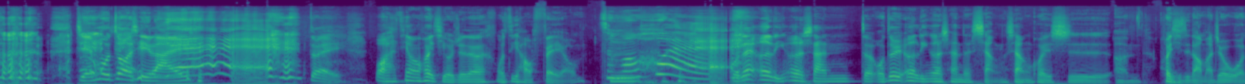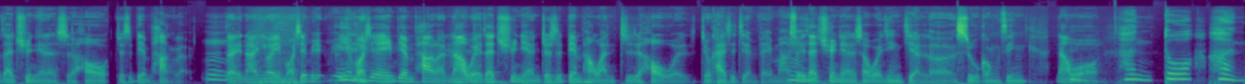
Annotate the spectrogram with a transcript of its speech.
节目做起来。对。哇，听完慧琪，我觉得我自己好废哦。怎么会？我在二零二三的，我对于二零二三的想象会是，嗯，慧琪知道吗？就我在去年的时候就是变胖了。嗯，对。那因为某些 因为某些原因变胖了，那我也在去年就是变胖完之后，我就开始减肥嘛。所以在去年的时候，我已经减了十五公斤。那我很多很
